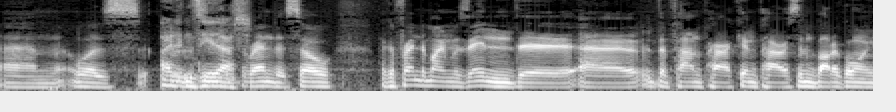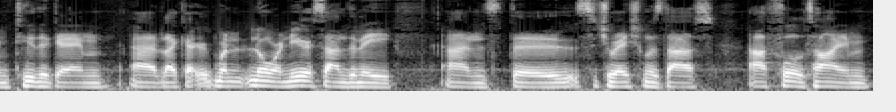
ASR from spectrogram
um, was I didn't see that. horrendous. So like a friend of mine was in the uh, the fan park in Paris, didn't bother going to the game, uh, like uh, when nowhere near Saint Denis, and the situation was that at full time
